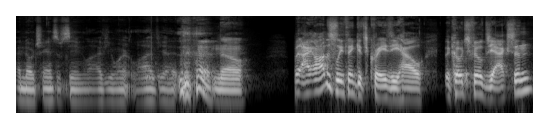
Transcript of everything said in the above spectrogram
had no chance of seeing live. You weren't live yet. No. But I honestly think it's crazy how the coach Phil Jackson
